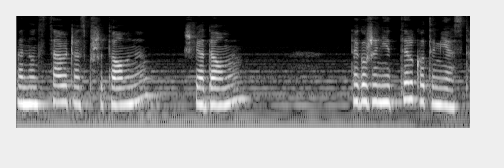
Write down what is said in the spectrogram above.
będąc cały czas przytomnym, świadomym tego, że nie tylko tym jestem.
